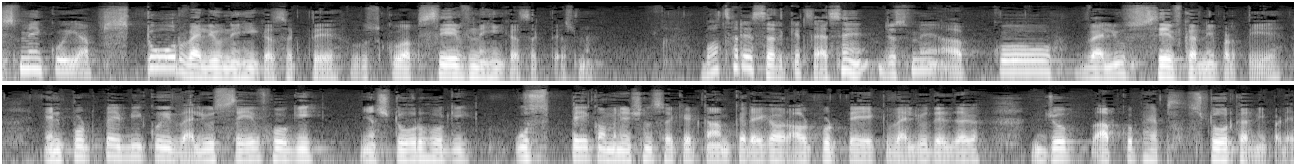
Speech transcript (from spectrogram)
اس میں کوئی آپ اسٹور ویلو نہیں کر سکتے اس کو آپ سیو نہیں کر سکتے اس میں بہت سارے سرکٹس ایسے ہیں جس میں آپ کو ویلو سیو کرنی پڑتی ہے ان پٹ پہ بھی کوئی ویلو سیو ہوگی یا اسٹور ہوگی اس پہ کمبینیشن سرکٹ کام کرے گا اور آؤٹ پٹ پہ ایک ویلو دے جائے گا جو آپ کو اسٹور کرنی پڑے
